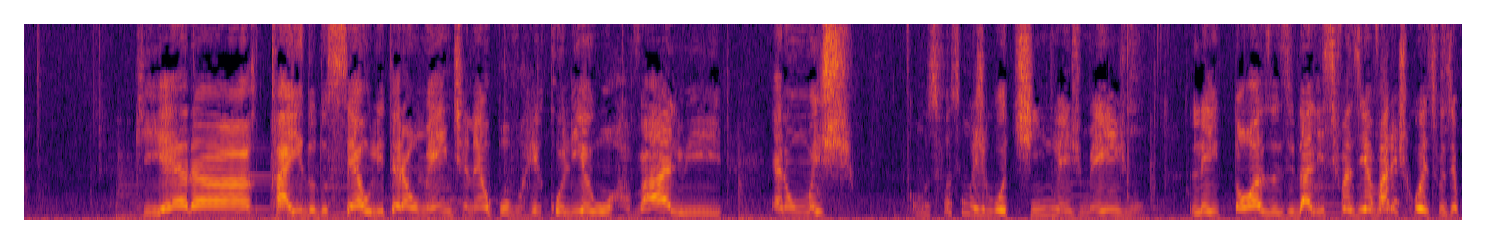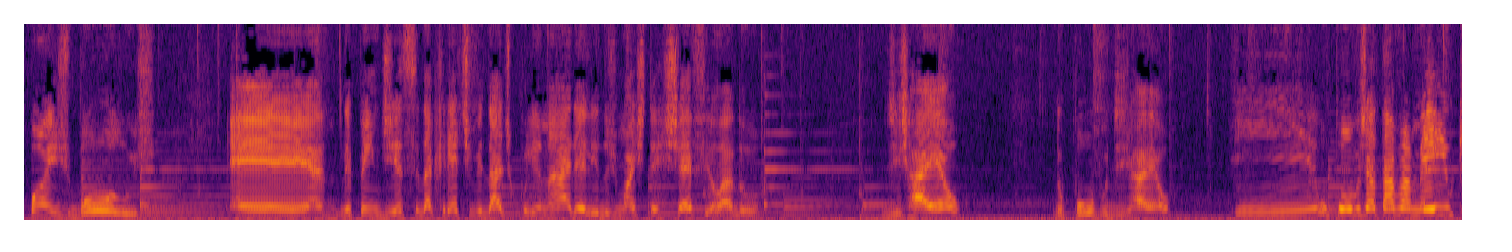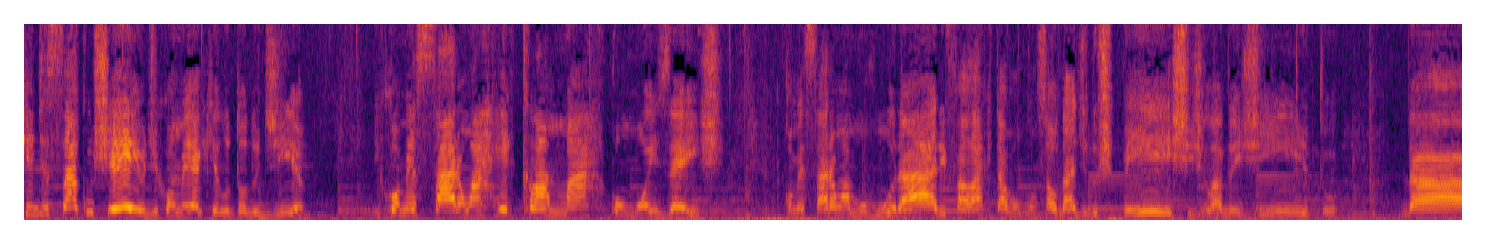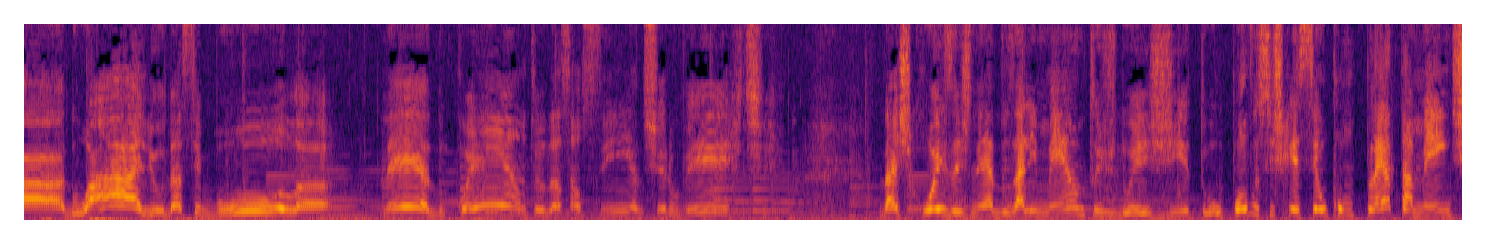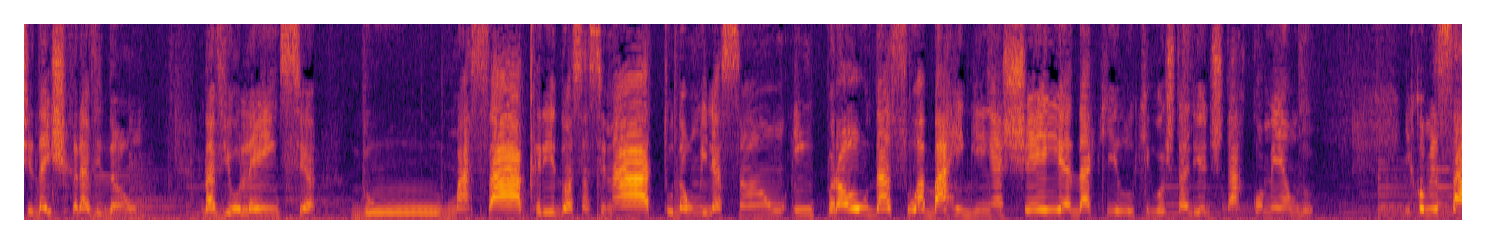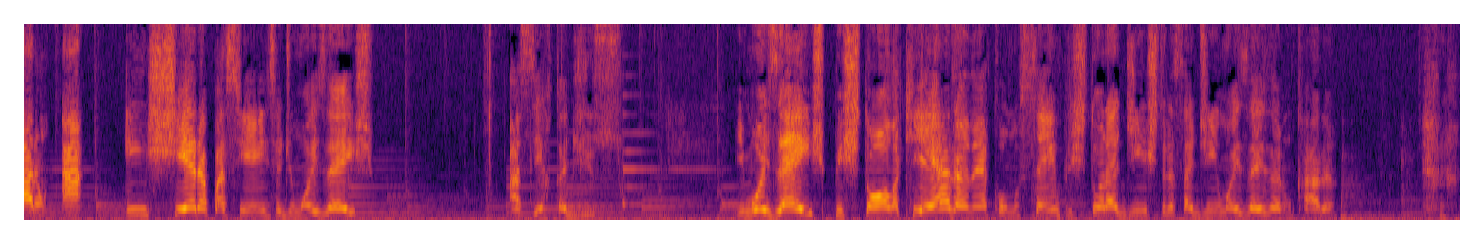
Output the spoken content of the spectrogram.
que era caído do céu, literalmente, né? O povo recolhia o orvalho e eram umas como se fossem umas gotinhas mesmo, leitosas, e dali se fazia várias coisas, fazia pães, bolos, é, Dependia-se da criatividade culinária ali dos Masterchef lá do, de Israel, do povo de Israel. E o povo já estava meio que de saco cheio de comer aquilo todo dia. E começaram a reclamar com Moisés. Começaram a murmurar e falar que estavam com saudade dos peixes lá do Egito, da, do alho, da cebola, né, do coentro, da salsinha, do cheiro verde, das coisas, né, dos alimentos do Egito. O povo se esqueceu completamente da escravidão, da violência, do massacre, do assassinato, da humilhação, em prol da sua barriguinha cheia daquilo que gostaria de estar comendo. E começaram a encher a paciência de Moisés acerca disso. E Moisés, pistola que era, né, como sempre, estouradinho, estressadinho, Moisés era um cara.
